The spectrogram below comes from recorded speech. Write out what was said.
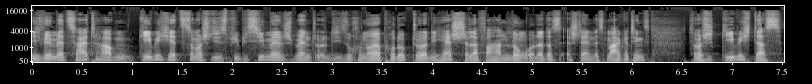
ich will mehr Zeit haben, gebe ich jetzt zum Beispiel dieses PPC-Management oder die Suche neuer Produkte oder die Herstellerverhandlung oder das Erstellen des Marketings, zum Beispiel gebe ich das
